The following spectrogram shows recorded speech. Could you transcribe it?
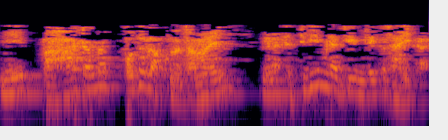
මේ පහටම පොදු ලක්ෂණ තමයි වෙන ඇතිවීම නැතිවීම දෙක සහිතයි.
